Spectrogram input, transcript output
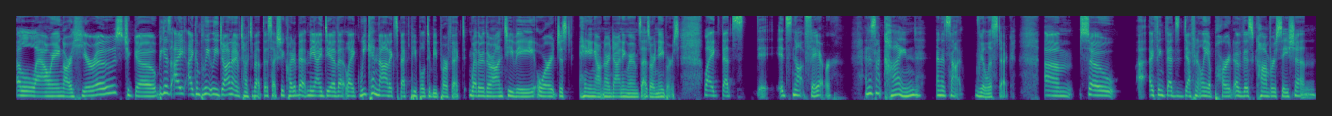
allowing our heroes to go because I I completely John I have talked about this actually quite a bit and the idea that like we cannot expect people to be perfect whether they're on TV or just hanging out in our dining rooms as our neighbors. Like that's it- it's not fair. And it's not kind and it's not realistic. Um so I think that's definitely a part of this conversation.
